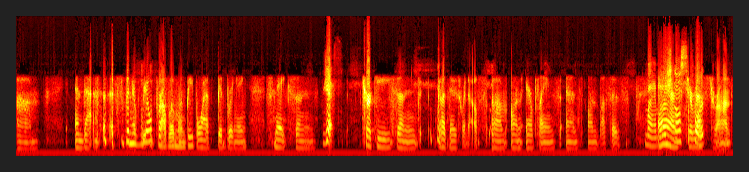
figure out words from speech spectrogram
Um, and that that's been a real problem when people have been bringing snakes and yes turkeys and God knows what else um, on airplanes and on buses. My emotional and support to restaurants.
